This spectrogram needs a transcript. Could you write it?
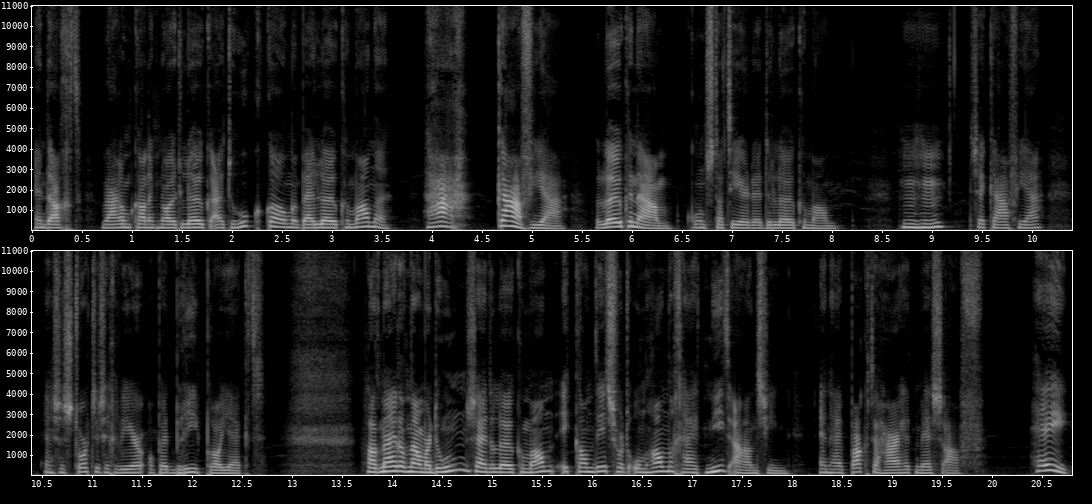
En dacht, waarom kan ik nooit leuk uit de hoek komen bij leuke mannen? Ha, Kavia. Leuke naam, constateerde de leuke man. Mhm, zei Kavia en ze stortte zich weer op het Brie-project. Laat mij dat nou maar doen, zei de leuke man. Ik kan dit soort onhandigheid niet aanzien. En hij pakte haar het mes af. Hé, hey,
